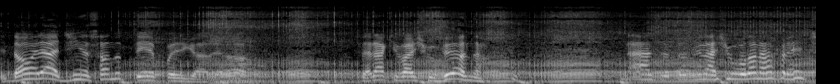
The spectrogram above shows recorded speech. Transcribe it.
E dá uma olhadinha só no tempo aí, galera. Ó. Será que vai chover ou não? Nossa, eu tô vendo a chuva lá na frente.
